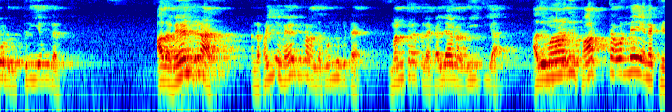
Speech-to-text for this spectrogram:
ஓடும் பிரியங்கள். அதை வேண்டான் அந்த பையன் வேண்டான் அந்த பொண்ணுக்கிட்ட மந்திரத்துல கல்யாண ரீதியாக அது மாதிரி பார்த்த உடனே எனக்கு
